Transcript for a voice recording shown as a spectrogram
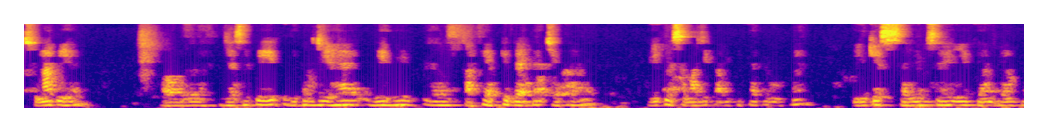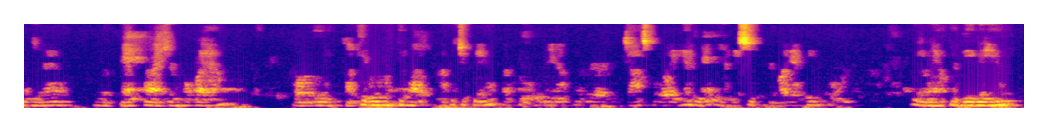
सुना भी है। और जैसे कि दीपक जी हैं, ये भी काफ़ी एक्टिव रहते हैं क्षेत्र में। एक सामाजिक कार्यकर्ता के रूप में इनके सहयोग से ये कैंप यहाँ पर जो है कैंप का आयोजन हो पाया है। और काफ़ी लोग तक आ- चुके हैं, काफ़ी लोगों ने यहाँ पर जाँच करवाई है मैं मेडिसिन दवाइयाँ भी यहाँ पर दी गई हैं।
